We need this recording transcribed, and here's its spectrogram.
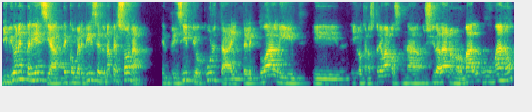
Vivió una experiencia de convertirse de una persona, en principio, culta, intelectual y, y, lo que nosotros llamamos un ciudadano normal, un humano,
